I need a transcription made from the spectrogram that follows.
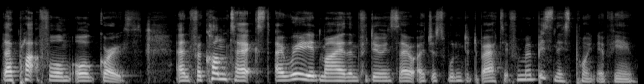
their platform or growth? And for context, I really admire them for doing so. I just wondered about it from a business point of view.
